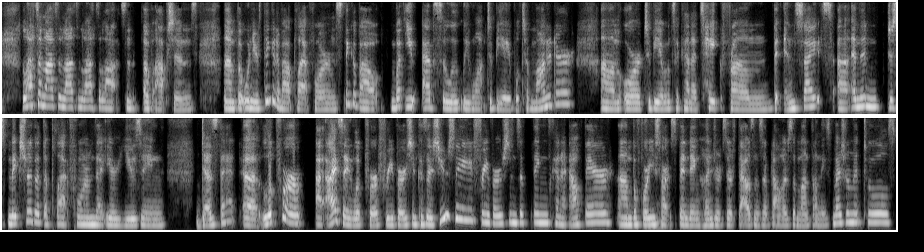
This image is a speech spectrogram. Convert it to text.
lots and lots and lots and lots and lots of options. Um, but when you're thinking about platforms, think about what you absolutely want to be able to monitor um, or to be able to kind of take from the insights. Uh, and then just make sure that the platform that you're using does that. Uh, look for, I, say, look for a free version because there's usually free versions of things kind of out there um, before you start spending hundreds or thousands of dollars a month on these measurement tools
